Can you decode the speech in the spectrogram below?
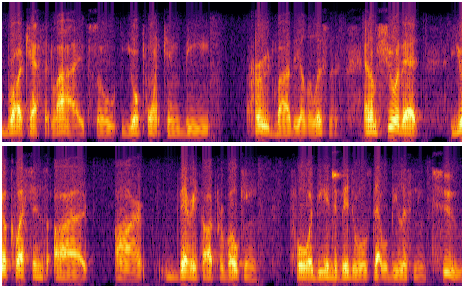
broadcast it live so your point can be heard by the other listeners. And I'm sure that your questions are are very thought provoking for the individuals that will be listening to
